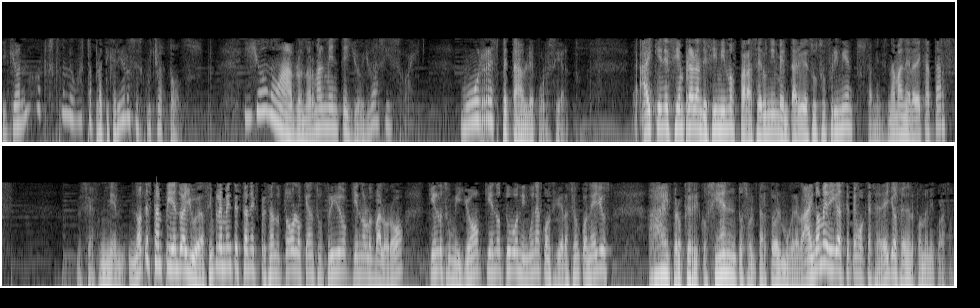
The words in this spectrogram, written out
y que yo no pues que no me gusta platicar yo los escucho a todos y yo no hablo normalmente yo yo así soy muy respetable por cierto hay quienes siempre hablan de sí mismos para hacer un inventario de sus sufrimientos también es una manera de catarse no te están pidiendo ayuda, simplemente están expresando todo lo que han sufrido, quién no los valoró, quién los humilló, quién no tuvo ninguna consideración con ellos. Ay, pero qué rico siento soltar todo el mugrero. Ay, no me digas qué tengo que hacer, ellos en el fondo de mi corazón.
